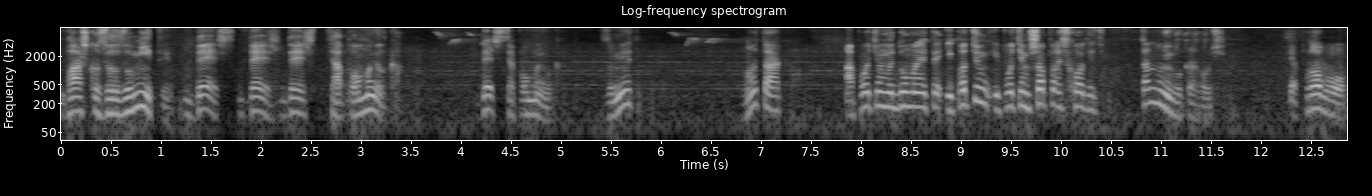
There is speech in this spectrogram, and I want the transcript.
важко зрозуміти, де ж, де ж, де ж ця помилка. Де ж ця помилка? Розумієте? Отак. А потім ви думаєте, і потім, і потім що відбувається? Та ну його, коротше. Я пробував.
